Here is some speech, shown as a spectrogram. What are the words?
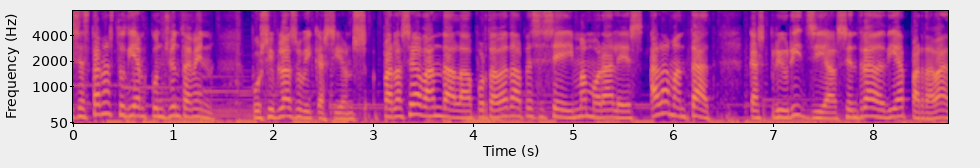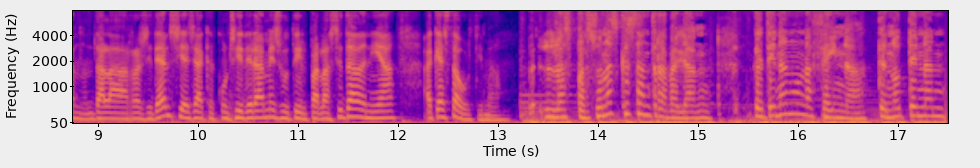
i s'estan estudiant conjuntament possibles ubicacions. Per la seva banda, la portaveu del PSC, Imma Morales, ha lamentat que es prioritzi el centre de dia per davant de la residència, ja que considera més útil per la ciutadania aquesta última. Les persones que estan treballant, que tenen una feina, que no tenen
